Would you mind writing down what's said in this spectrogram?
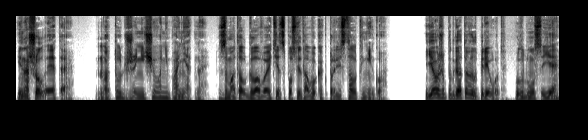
и нашел это». «Но тут же ничего не понятно», — замотал головой отец после того, как пролистал книгу. «Я уже подготовил перевод», — улыбнулся я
